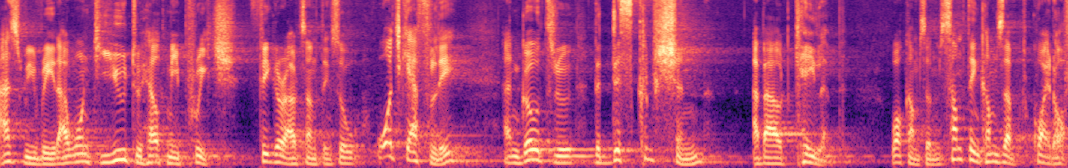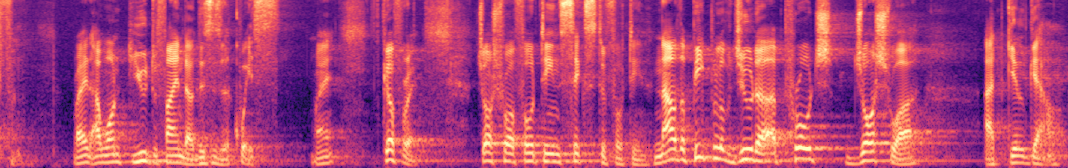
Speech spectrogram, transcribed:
As we read, I want you to help me preach, figure out something. So watch carefully and go through the description about Caleb. What comes up? Something comes up quite often, right? I want you to find out. This is a quiz, right? Go for it. Joshua 14, 6 to 14. Now the people of Judah approached Joshua at Gilgal,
